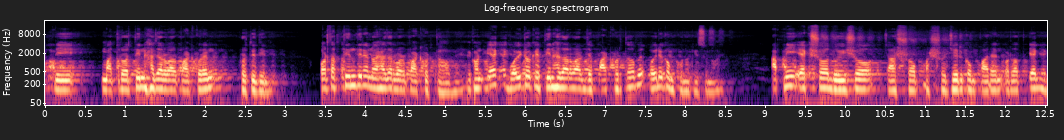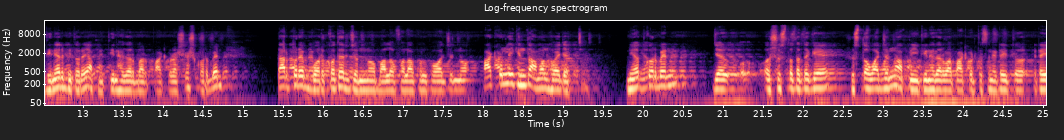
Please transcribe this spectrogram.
আপনি মাত্র তিন হাজার বার পাঠ করেন প্রতিদিন, অর্থাৎ তিন দিনে নয় হাজার বার পাঠ করতে হবে। এখন এক বৈঠকে তিন হাজার বার যে পাঠ করতে হবে, ওইরকম কোনো কিছু নয়। আপনি একশো, দুইশো, চারশো, পাঁচশো যেরকম পারেন, অর্থাৎ এক দিনের ভিতরে আপনি তিন হাজার বার পাঠ করা শেষ করবেন। তারপরে বরকতের জন্য, ভালো ফলাফল পাওয়ার জন্য পাঠ করলেই কিন্তু আমল হয়ে যাচ্ছে। নিয়ত করবেন যে অসুস্থতা থেকে সুস্থ হওয়ার জন্য আপনি তিন হাজার বার পাঠ করতেছেন, এটাই তো, এটাই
